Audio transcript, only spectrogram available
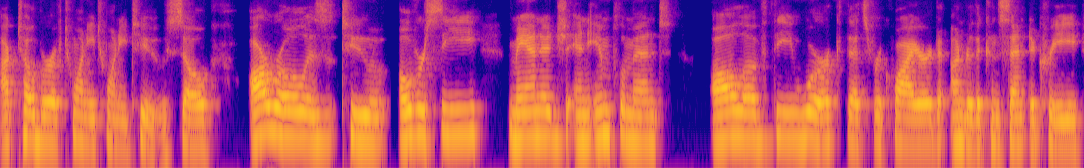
October of 2022. So, our role is to oversee, manage, and implement all of the work that's required under the consent decree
